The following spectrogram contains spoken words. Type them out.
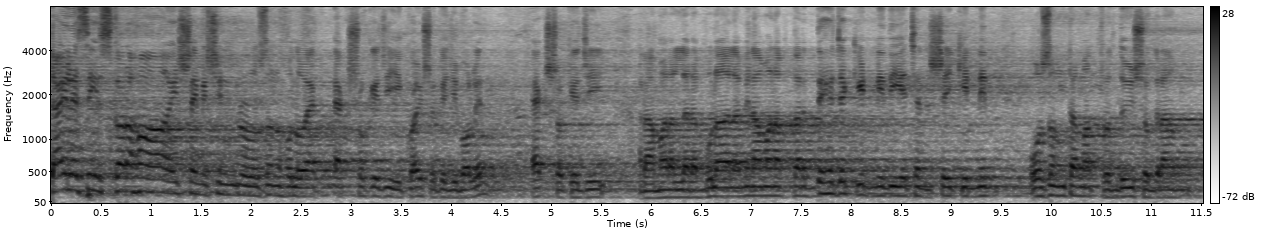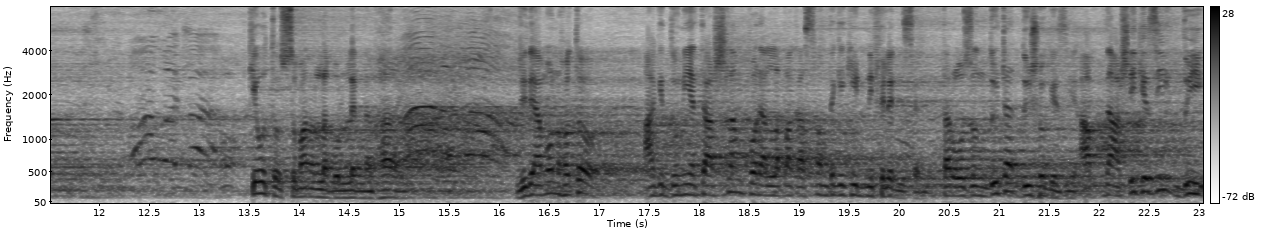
ডায়ালিসিস করা হয়। সেই মেশিনগুলোর ওজন হলো এক একশো কেজি, কয়শো কেজি বলেন? একশো কেজি। আর আমার আল্লাহ রাবুল আলমিন আমার আপনার দেহে যে কিডনি দিয়েছেন, সেই কিডনির ওজনটা মাত্র দুইশো গ্রাম। কেউ তো সুমান আল্লাহ বললেন না, ভাই। যদি এমন হতো, আগে দুনিয়াতে আসলাম, পরে আল্লাহ পাক আসমান থেকে কিডনি ফেলে দিয়েছেন। তার ওজন দুইটা দুইশো কেজি। আপনি আশি কেজি, দুই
